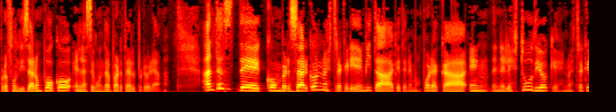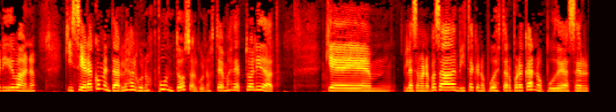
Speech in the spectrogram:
profundizar un poco en la segunda parte del programa. Antes de conversar con nuestra querida invitada que tenemos por acá en, en el estudio, que es nuestra querida Ivana, quisiera comentarles algunos puntos, algunos temas de actualidad que mm, la semana pasada, en vista que no pude estar por acá, no pude hacer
